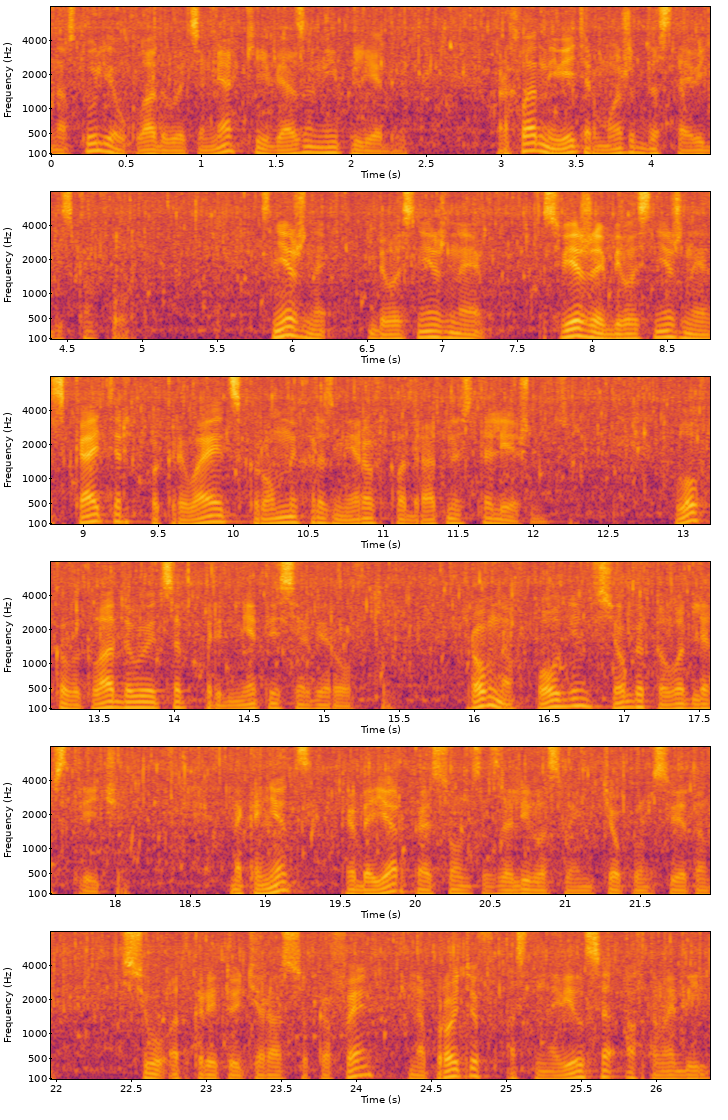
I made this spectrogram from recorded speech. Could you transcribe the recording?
На стулья укладываются мягкие вязаные пледы. Прохладный ветер может доставить дискомфорт. Снежная, белоснежная, свежая белоснежная скатерть покрывает скромных размеров квадратную столешницу. Ловко выкладываются предметы сервировки. Ровно в полдень все готово для встречи. Наконец, когда яркое солнце залило своим теплым светом всю открытую террасу кафе, напротив остановился автомобиль.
